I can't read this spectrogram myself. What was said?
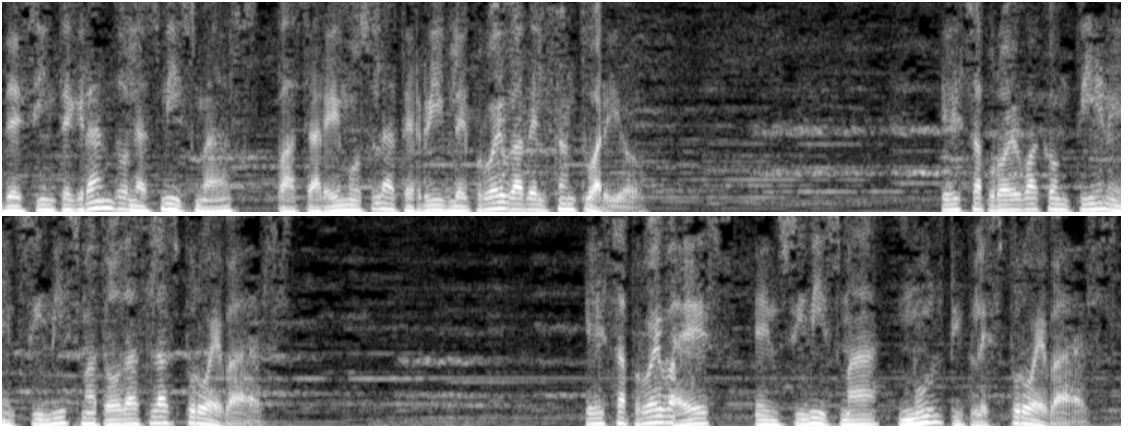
Desintegrando las mismas, pasaremos la terrible prueba del santuario. Esa prueba contiene en sí misma todas las pruebas. Esa prueba es, en sí misma, múltiples pruebas.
